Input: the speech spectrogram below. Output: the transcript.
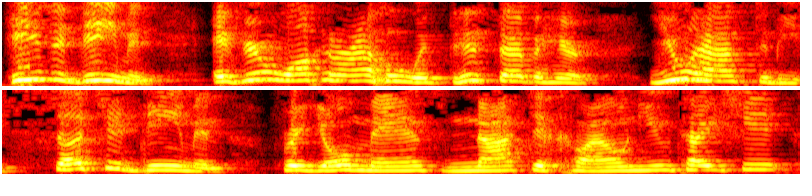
He's a demon. If you're walking around with this type of hair, you have to be such a demon for your mans not to clown you type shit.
